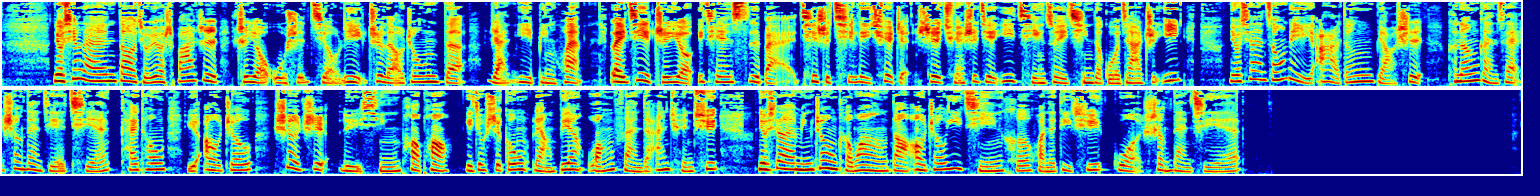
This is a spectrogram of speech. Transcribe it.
纽西兰到九月二十八日只有五十九例治疗中的染疫病患，累计只有一千四百七十七例确诊，是全世界疫情最轻的国家之一。纽西兰总理阿尔登表示，可能赶在圣诞节前开通与澳洲设置旅行泡泡，也就是供两边往返的安全区。纽西兰民众渴望到澳洲疫情和缓的地区过圣诞节。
